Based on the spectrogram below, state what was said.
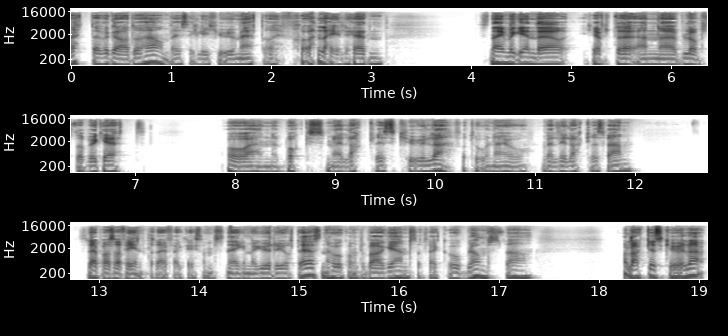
rett over gata her, basically 20 meter fra leiligheten. Snek meg inn der, kjøpte en blomsterbukett og en boks med lakriskuler, for Tone er jo veldig lakrisfan. Så det passa fint, og de fikk liksom sneket meg ut og gjort det. Så når hun kom tilbake igjen, så fikk hun blomster og lakriskuler.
